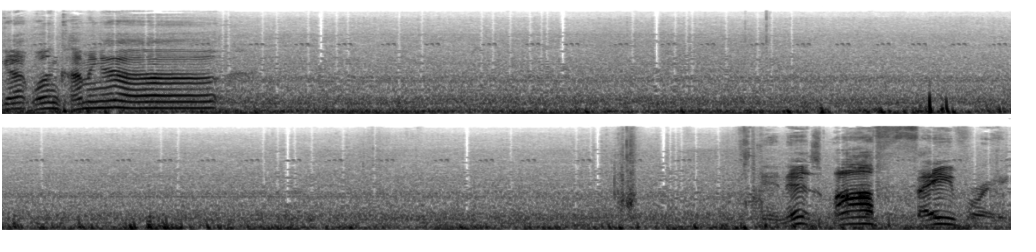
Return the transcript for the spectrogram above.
We got one coming out. And it's my favorite.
